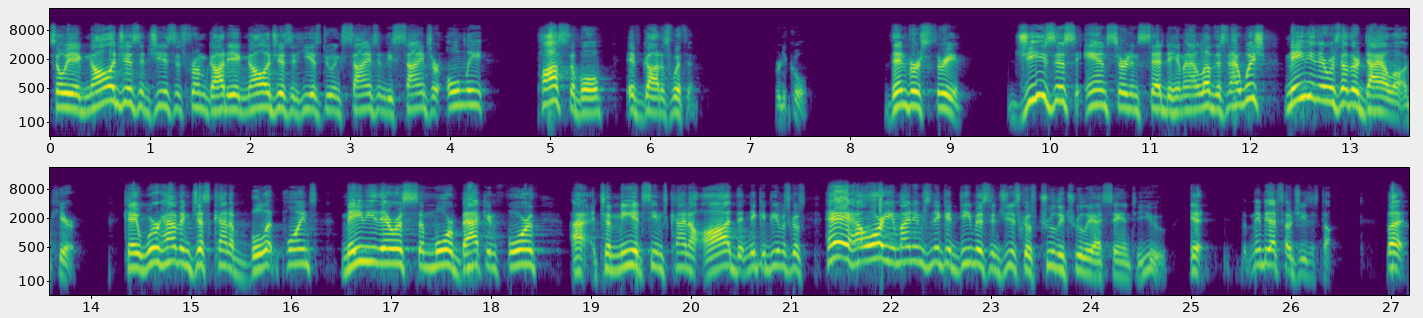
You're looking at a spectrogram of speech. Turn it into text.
So he acknowledges that Jesus is from God. He acknowledges that he is doing signs, and these signs are only possible if God is with him. Pretty cool. Then, verse 3 Jesus answered and said to him, and I love this, and I wish maybe there was other dialogue here. Okay, we're having just kind of bullet points. Maybe there was some more back and forth. Uh, to me, it seems kind of odd that Nicodemus goes, Hey, how are you? My name's Nicodemus. And Jesus goes, Truly, truly, I say unto you. Yeah, but maybe that's how Jesus talked. But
